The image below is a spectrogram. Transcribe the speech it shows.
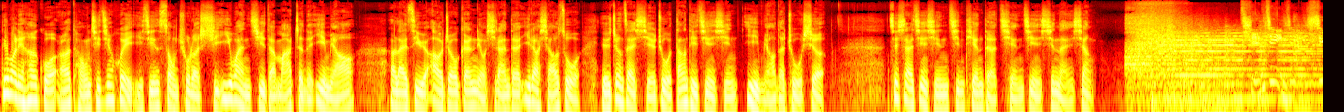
另外，联合国儿童基金会已经送出了十一万剂的麻疹的疫苗，而来自于澳洲跟纽西兰的医疗小组也正在协助当地进行疫苗的注射。接下来进行今天的前进新南向。前进新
